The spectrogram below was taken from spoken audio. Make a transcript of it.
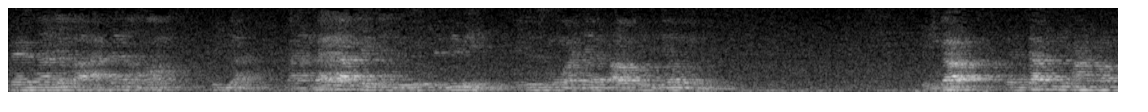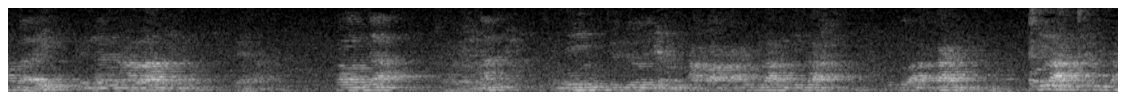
saya sengaja bahasnya nomor tiga. Karena saya yakin yang duduk di sini Itu semuanya tahu ini umum Tinggal mencari akal baik dengan alam yang sehat. Kalau enggak, teman-teman Ini judulnya Apakah Islam kita itu akan hilang, bisa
